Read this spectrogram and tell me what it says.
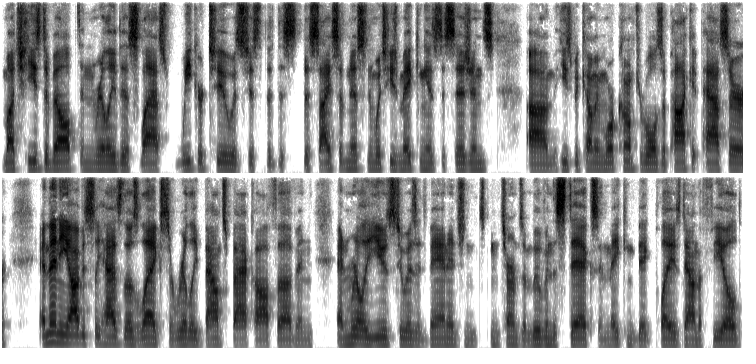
much he's developed, and really this last week or two is just the decisiveness in which he's making his decisions. Um, he's becoming more comfortable as a pocket passer, and then he obviously has those legs to really bounce back off of and and really use to his advantage in, in terms of moving the sticks and making big plays down the field.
